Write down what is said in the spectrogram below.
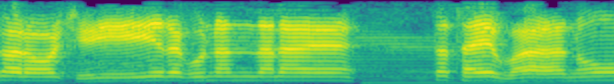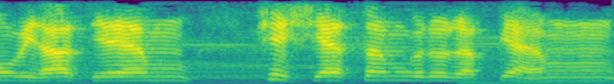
करोषि रघुनन्दन। तथैव नो विधास्यम् शिष्यस्तम् गुरुरप्यहम्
